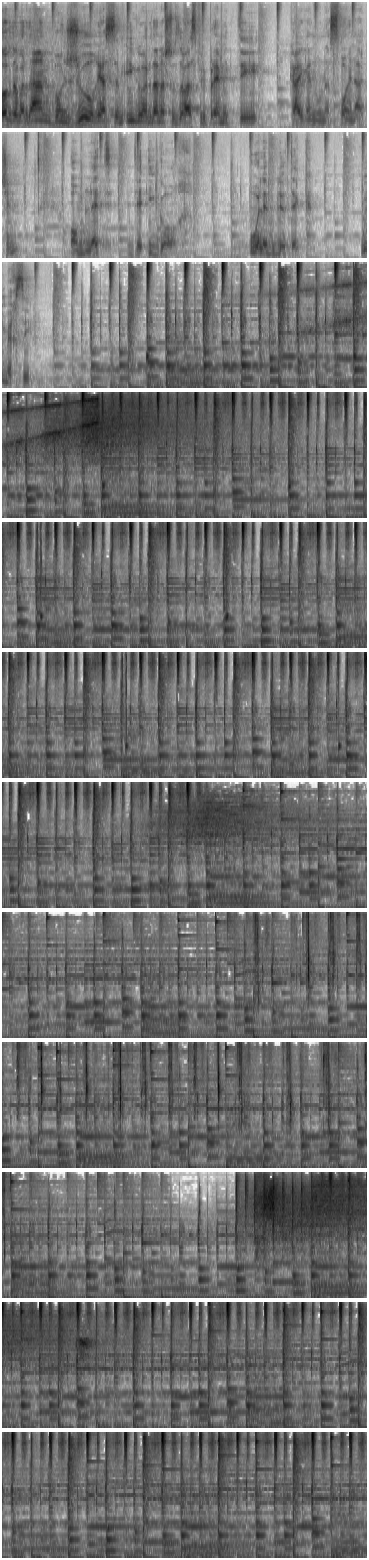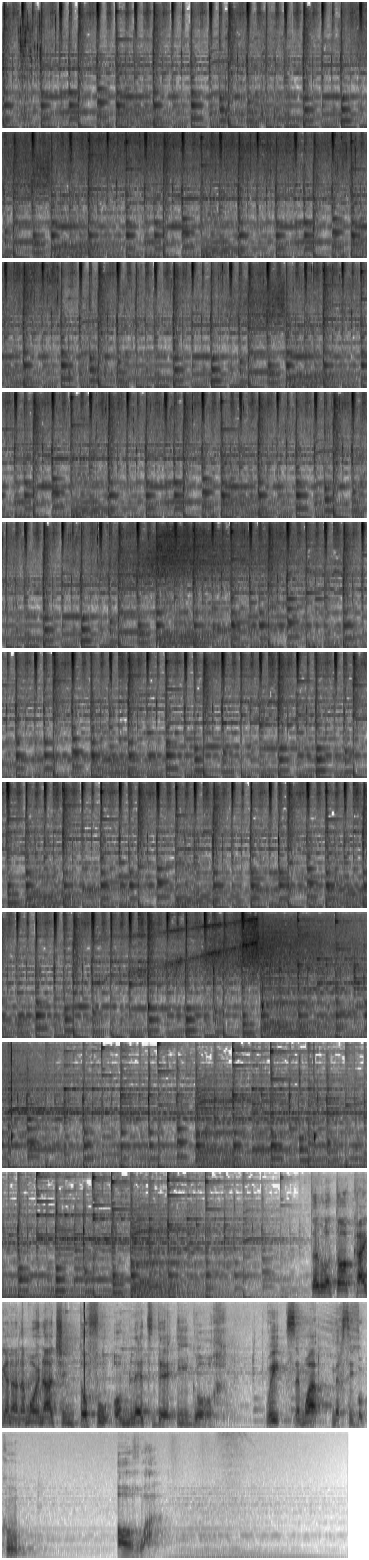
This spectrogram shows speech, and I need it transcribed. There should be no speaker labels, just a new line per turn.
Bog, dobar dan, bonjour, ja sam Igor, danas ću za vas pripremiti kajganu na svoj način. Omelette de Igor. Est la bibliothèque? Oui, merci. To je bilo to, kajgana na moj tofu omelette de Igor. Oui, c'est moi, merci beaucoup. Au revoir.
